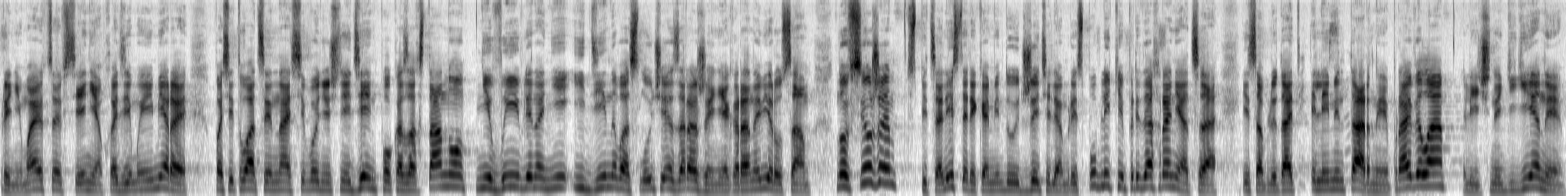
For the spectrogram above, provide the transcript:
принимаются все необходимые меры. По ситуации на сегодняшний день день по Казахстану не выявлено ни единого случая заражения коронавирусом. Но все же специалисты рекомендуют жителям республики предохраняться и соблюдать элементарные правила личной гигиены.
